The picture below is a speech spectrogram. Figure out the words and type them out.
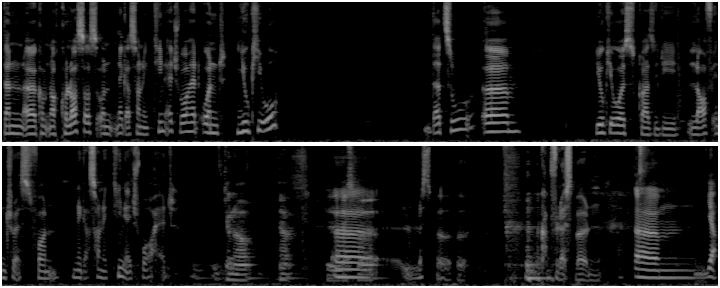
Dann äh, kommt noch Colossus und Negasonic Teenage Warhead und Yukio dazu. Ähm, Yukio ist quasi die Love Interest von Negasonic Teenage Warhead. Genau, ja. Äh, Lesbe. Kampflesben. ähm, ja.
